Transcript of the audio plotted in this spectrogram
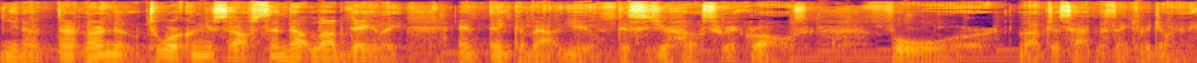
you know, th- learn to, to work on yourself, send out love daily, and think about you. This is your host, Rick Rawls, for Love Just Happens. Thank you for joining me.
